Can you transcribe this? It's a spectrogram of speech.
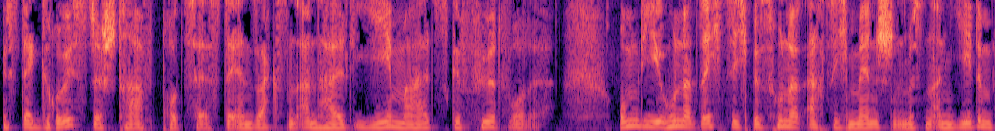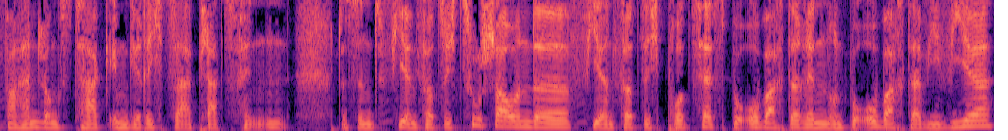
ist der größte Strafprozess, der in Sachsen-Anhalt jemals geführt wurde. Um die 160 bis 180 Menschen müssen an jedem Verhandlungstag im Gerichtssaal Platz finden. Das sind 44 Zuschauende, 44 Prozessbeobachterinnen und Beobachter wie wir,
